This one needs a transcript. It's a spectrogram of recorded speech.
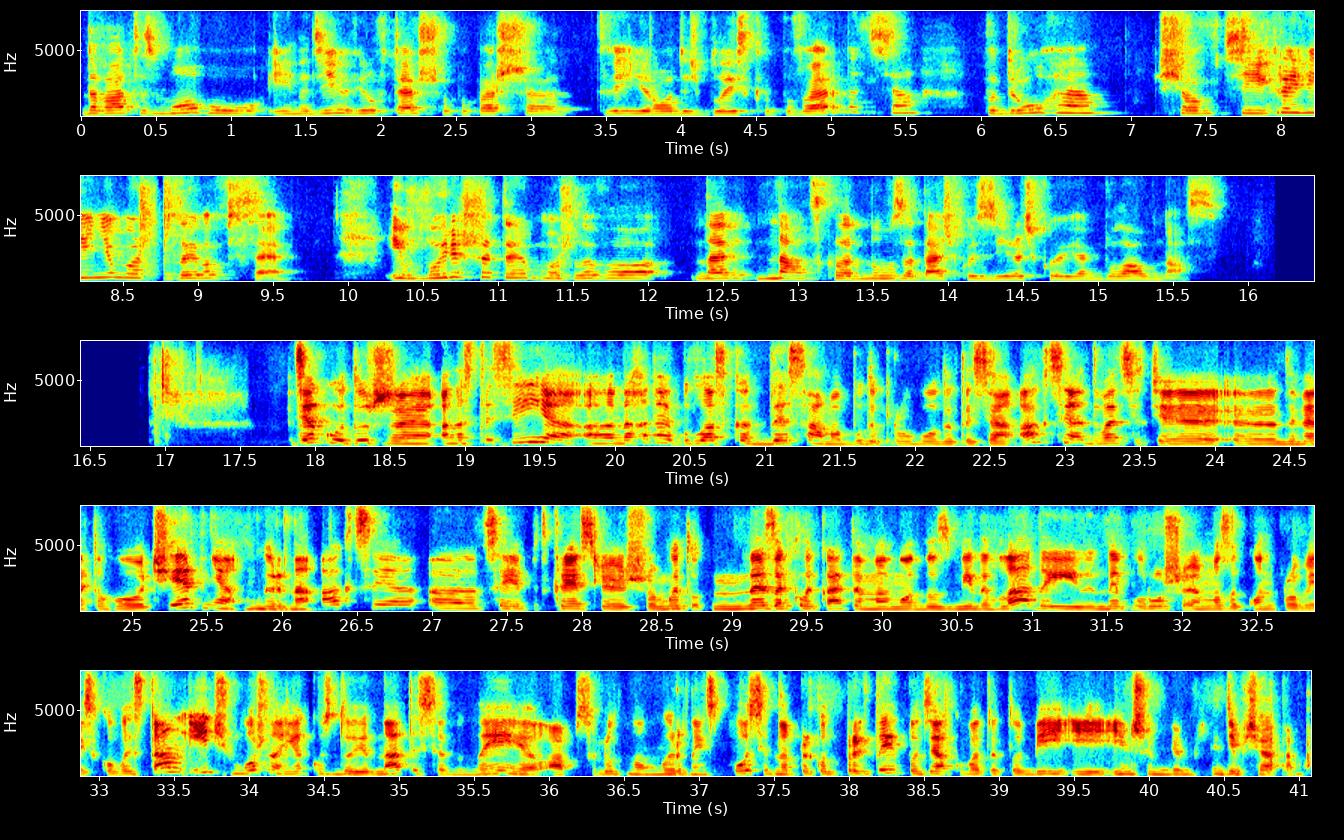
давати змогу і надію, віру в те, що, по-перше, твій родич близький повернеться. По-друге, що в цій країні можливо все. І вирішити, можливо, навіть надскладну задачку з зірочкою, як була у нас. Дякую дуже, Анастасія. А, Нагадай, будь ласка, де саме буде проводитися акція 29 червня. Мирна акція. Це я підкреслюю, що ми тут не закликатимемо до зміни влади і не порушуємо закон про військовий стан. І чи можна якось доєднатися до неї абсолютно мирний спосіб, наприклад, прийти, подякувати тобі і іншим дів- дівчатам.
